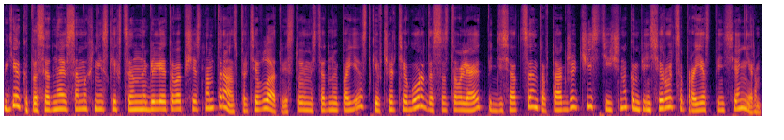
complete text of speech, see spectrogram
В Египте одна из самых низких цен на билеты в общественном транспорте в Латвии. Стоимость одной поездки в черте города составляет 50 центов. Также частично компенсируется проезд пенсионерам.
